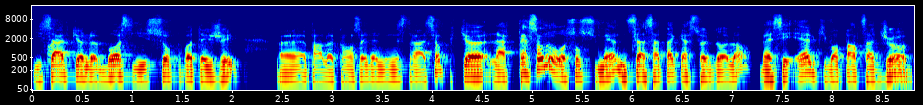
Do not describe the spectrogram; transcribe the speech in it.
ils savent que le boss il est surprotégé euh, par le conseil d'administration, puis que la personne aux ressources humaines, si elle s'attaque à ce gars-là, ben c'est elle qui va perdre sa job.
